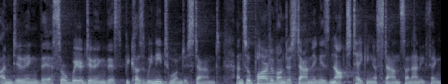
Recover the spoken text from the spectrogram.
I'm doing this or we're doing this because we need to understand. And so part of understanding is not taking a stance on anything.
